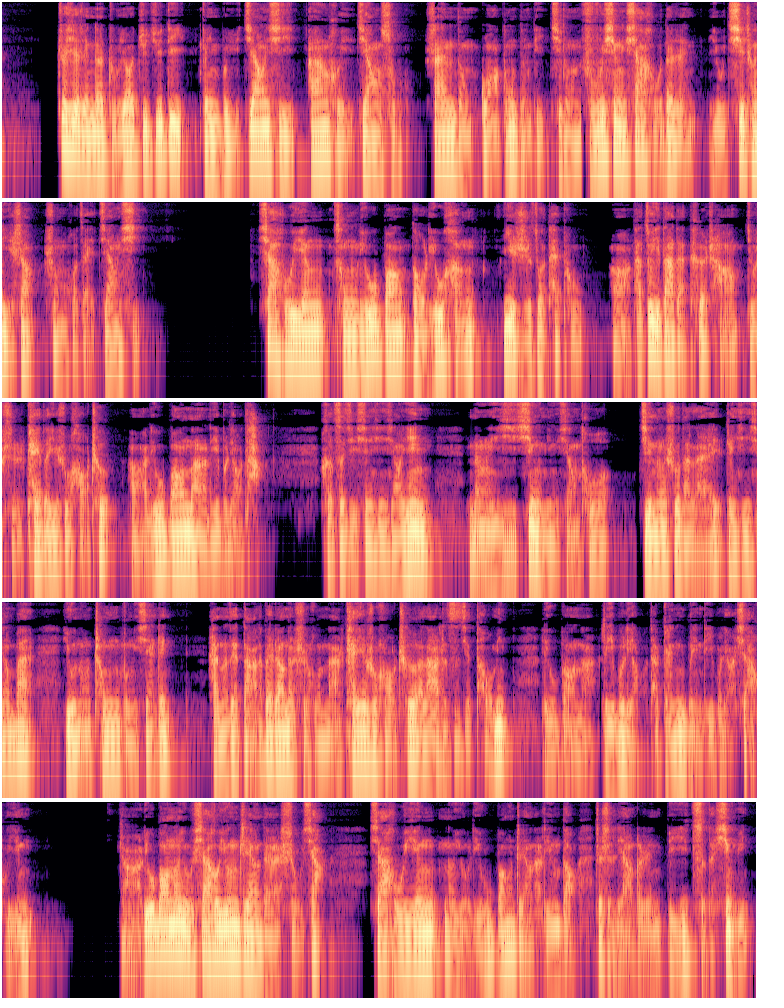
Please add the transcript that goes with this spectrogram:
这些人的主要聚居地分布于江西、安徽、江苏。山东、广东等地，其中福姓夏侯的人有七成以上生活在江西。夏侯婴从刘邦到刘恒一直做太仆啊，他最大的特长就是开的一手好车啊。刘邦呢离不了他，和自己心心相印，能以性命相托，既能说得来，真心相伴，又能冲锋陷阵，还能在打了败仗的时候呢开一手好车拉着自己逃命。刘邦呢离不了他，根本离不了夏侯婴。啊，刘邦能有夏侯婴这样的手下，夏侯婴能有刘邦这样的领导，这是两个人彼此的幸运。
